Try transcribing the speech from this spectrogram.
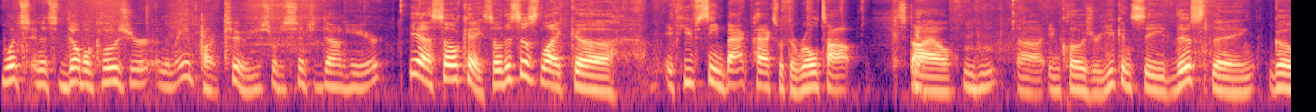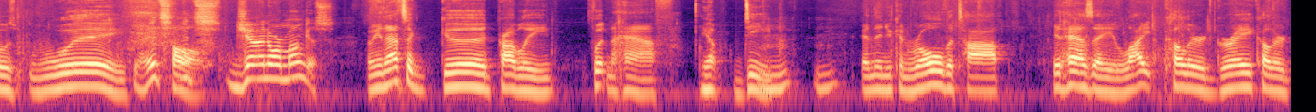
once, and it's double closure in the main part too. You sort of cinch it down here. Yeah. So okay. So this is like uh, if you've seen backpacks with the roll top style uh, enclosure, you can see this thing goes way Yeah, it's tall. it's ginormous. I mean, that's a good probably foot and a half Yep. deep. And then you can roll the top. It has a light colored, gray colored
